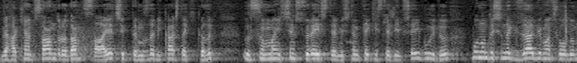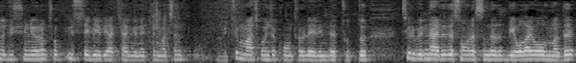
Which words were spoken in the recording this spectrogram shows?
ve hakem Sandro'dan sahaya çıktığımızda birkaç dakikalık ısınma için süre istemiştim. Tek istediğim şey buydu. Bunun dışında güzel bir maç olduğunu düşünüyorum. Çok üst seviye bir hakem yönetti. Maçın bütün maç boyunca kontrolü elinde tuttu. Tribünlerde de sonrasında bir olay olmadı.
